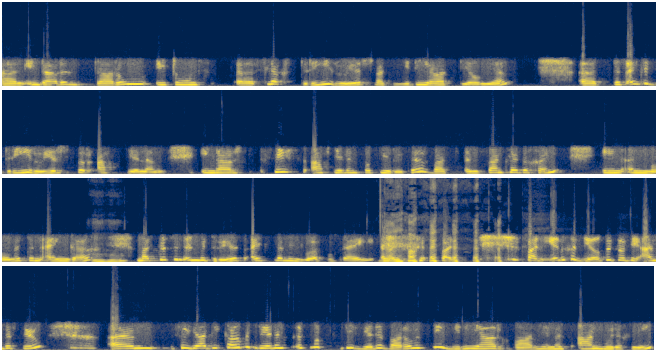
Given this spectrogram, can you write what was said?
Um, en daarom daarom het ons uh, slegs 3 roeiers wat hierdie jaar deelneem. Uh dit is eintlik 3 roeiers per afdeling en daar's 6 afdelings op die roete wat in Sandklei begin en in Monmouth eindig. Mm -hmm. Maar tussenin met roeiers uitklim en loop of ry ja, ja. van van een gedeelte tot die ander toe. Ehm um, so ja, die COVID reëlings is ook die rede waarom ons nie hierdie jaar waarnemers aanmoedig nie.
